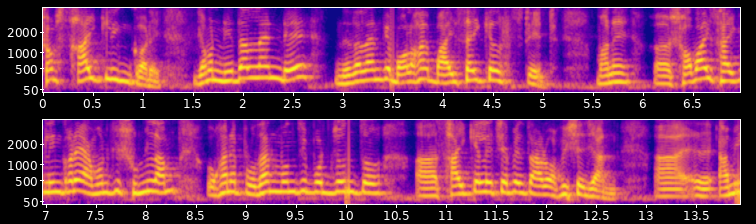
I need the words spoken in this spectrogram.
সব সাইক্লিং করে। যেমন নেদারল্যান্ডে, নেদারল্যান্ডকে বলা হয় বাইসাইকেল স্টেট মানে সবাই সাইক্লিং করে, এমনকি শুনলাম ওখানে প্রধানমন্ত্রী পর্যন্ত সাইকেলে চেপে তার অফিসে যান। আমি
